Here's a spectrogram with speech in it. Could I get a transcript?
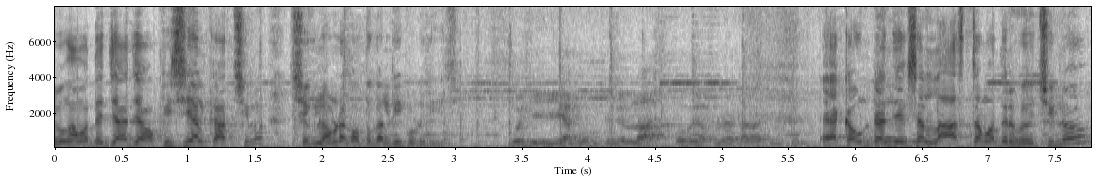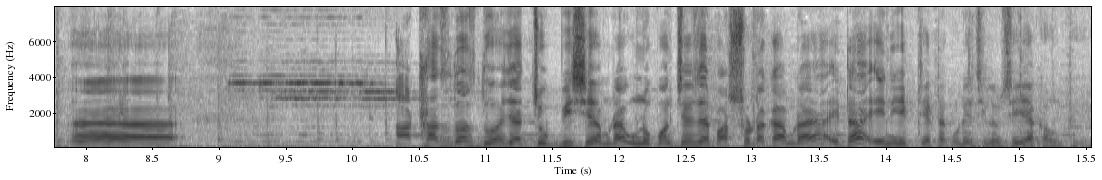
এবং আমাদের যা যা অফিসিয়াল কাজ ছিল সেগুলো আমরা গতকালকেই করে দিয়েছি। অ্যাকাউন্ট ট্রানজ্যাকশান লাস্ট আমাদের হয়েছিল আঠাশ দশ দু হাজার চব্বিশে আমরা উনপঞ্চাশ হাজার পাঁচশো টাকা আমরা এটা এনইএফটি একটা করেছিলাম সেই অ্যাকাউন্ট থেকে।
